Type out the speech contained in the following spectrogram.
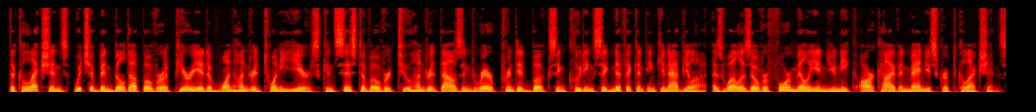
The collections, which have been built up over a period of 120 years consist of over 200,000 rare printed books including significant incunabula, as well as over 4 million unique archive and manuscript collections.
